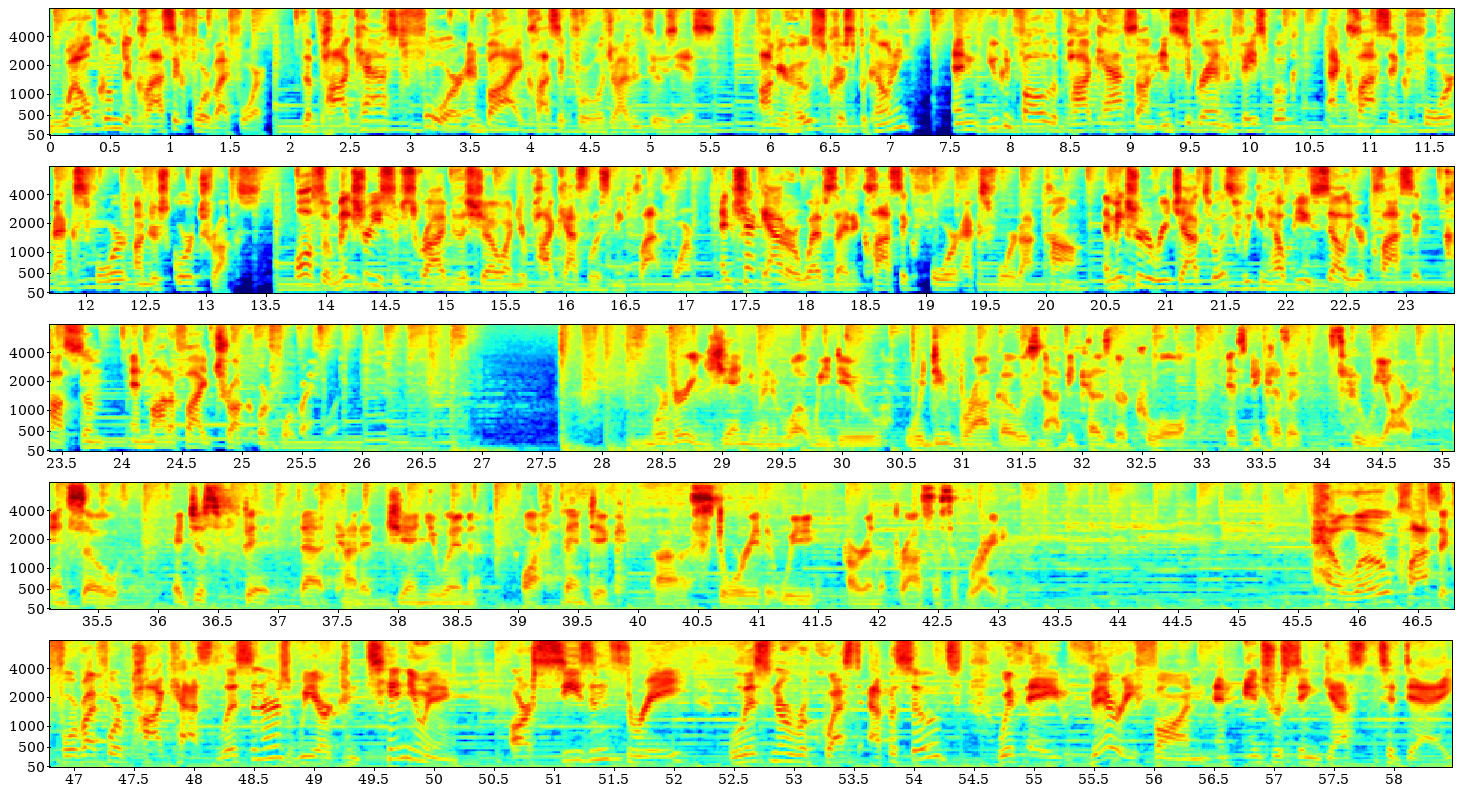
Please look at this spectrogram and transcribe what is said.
Welcome to Classic 4x4, the podcast for and by classic four wheel drive enthusiasts. I'm your host, Chris Piccone, and you can follow the podcast on Instagram and Facebook at classic4x4 underscore trucks. Also, make sure you subscribe to the show on your podcast listening platform and check out our website at classic4x4.com. And make sure to reach out to us if we can help you sell your classic, custom, and modified truck or 4x4 we're very genuine in what we do. We do Broncos not because they're cool, it's because it's who we are. And so it just fit that kind of genuine, authentic uh, story that we are in the process of writing. Hello, Classic 4x4 podcast listeners. We are continuing our season three listener request episodes with a very fun and interesting guest today,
